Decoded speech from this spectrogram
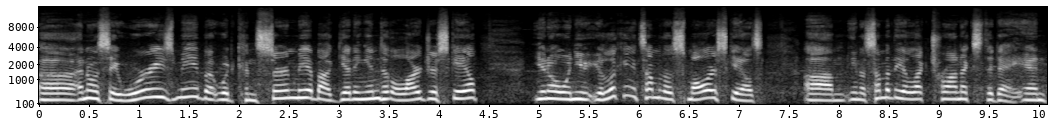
uh, I don't want to say worries me, but would concern me about getting into the larger scale you know, when you, you're looking at some of those smaller scales, um, you know, some of the electronics today and,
